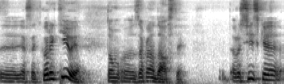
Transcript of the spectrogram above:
е, як сказати, корективи в е, законодавстві. Російське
